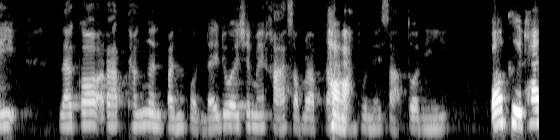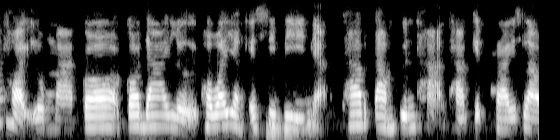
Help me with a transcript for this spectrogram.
ด์แล้วก็รับทั้งเงินปันผลได้ด้วยใช่ไหมคะสำหรับการลงทุนในสามตัวนี้ ก็คือถ้าถอยลงมาก็ก็ได้เลย เพราะว่าอย่าง SCB เนี่ย ถ้าตามพื้นฐาน target price เรา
